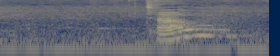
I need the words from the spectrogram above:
Ciao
